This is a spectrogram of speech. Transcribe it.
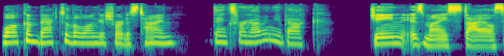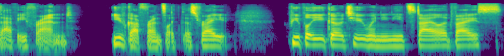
Welcome back to The Longest Shortest Time. Thanks for having me back. Jane is my style savvy friend. You've got friends like this, right? People you go to when you need style advice.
